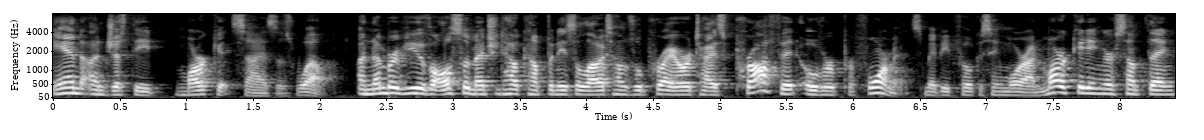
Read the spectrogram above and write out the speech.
and on just the market size as well. A number of you have also mentioned how companies a lot of times will prioritize profit over performance, maybe focusing more on marketing or something.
